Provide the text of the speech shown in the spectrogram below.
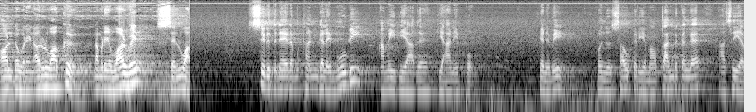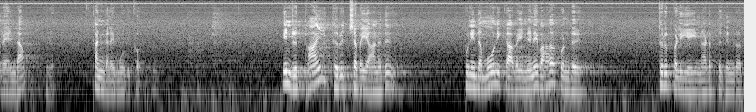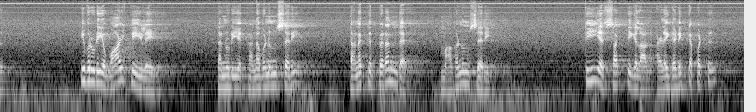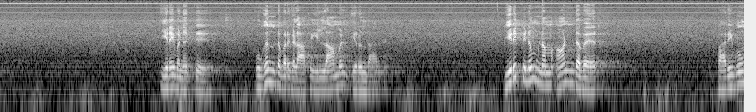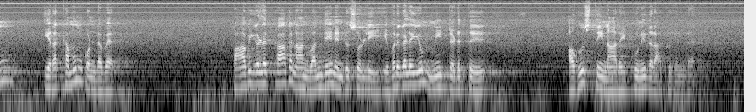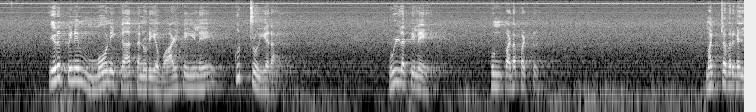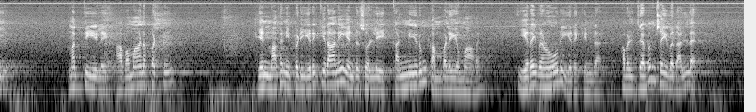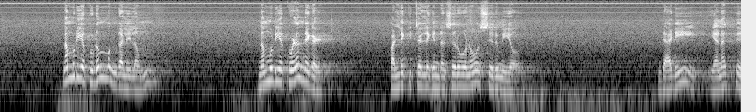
ஆண்டவரின் அருள்வாக்கு நம்முடைய வாழ்வின் செல்வா சிறிது நேரம் கண்களை மூடி அமைதியாக தியானிப்போம். எனவே கொஞ்சம் சௌகரியமாக உட்கார்ந்துக்கங்க. அசைய வேண்டாம். கண்களை மூடிக்கொள். இன்று தாய் திருச்சபையானது புனித மோனிகாவை நினைவாக கொண்டு திருப்பலியை நடத்துகின்றது. இவருடைய வாழ்க்கையிலே தன்னுடைய கணவனும் சரி தனக்கு பிறந்த மகனும் சரி தீய சக்திகளால் அலைகடிக்கப்பட்டு இறைவனுக்கு உகந்தவர்களாக இல்லாமல் இருந்தார்கள். இருப்பினும் நம் ஆண்டவர் பரிவும் இரக்கமும் கொண்டவர். பாவிகளுக்காக நான் வந்தேன் என்று சொல்லி இவர்களையும் மீட்டெடுத்து அகுஸ்தீனாரை புனிதராக்குகின்றார். இருப்பினும் மோனிகா தன்னுடைய வாழ்க்கையிலே குற்றுயிராய் உள்ளத்திலே புண்படப்பட்டு மற்றவர்கள் மத்தியிலே அவமானப்பட்டு என் மகன் இப்படி இருக்கிறானே என்று சொல்லி கண்ணீரும் கம்பளையுமாக இறைவனோடு இருக்கின்றார். அவள் ஜெபம் செய்வதல்ல. நம்முடைய குடும்பங்களிலும் நம்முடைய குழந்தைகள் பள்ளிக்கு செல்லுகின்ற சிறுவனோ சிறுமியோ டேடி எனக்கு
